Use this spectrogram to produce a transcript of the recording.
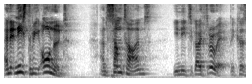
and it needs to be honoured. And sometimes you need to go through it because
